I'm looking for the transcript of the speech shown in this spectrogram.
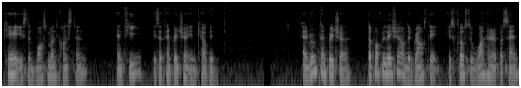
K is the Boltzmann constant, and T is the temperature in Kelvin. At room temperature, the population of the ground state is close to 100%,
